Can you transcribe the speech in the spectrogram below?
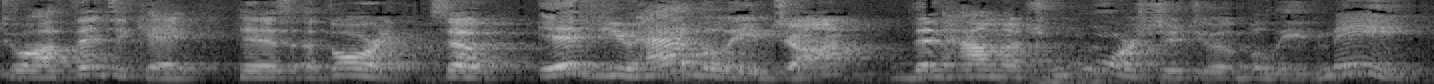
to authenticate his authority. So, if you had believed John, then how much more should you have believed me?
